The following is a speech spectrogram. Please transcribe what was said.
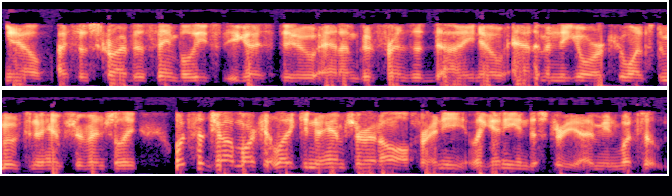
you know, I subscribe to the same beliefs that you guys do, and I'm good friends with, uh, you know, Adam in New York who wants to move to New Hampshire eventually. What's the job market like in New Hampshire at all for any, like any industry? I mean, what's it?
